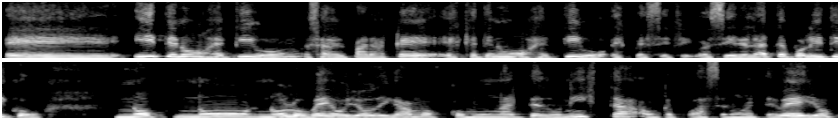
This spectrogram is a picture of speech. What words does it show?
Eh, y tiene un objetivo, o sea, el para qué es que tiene un objetivo específico. Es decir, el arte político no, no, no lo veo yo, digamos, como un arte hedonista, aunque pueda ser un arte bello,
